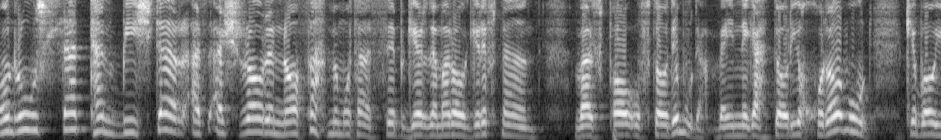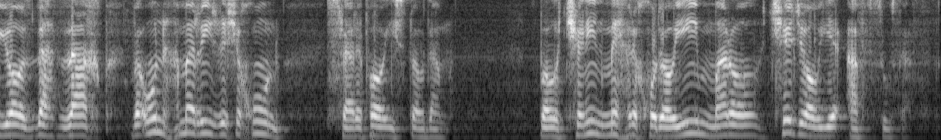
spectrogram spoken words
اون روز صد تن بیشتر از اشرار نافهم متعصب گرد مرا گرفتند و از پا افتاده بودم و این نگهداری خدا بود که با یازده زخم و اون همه ریزش خون سر پا ایستادم. با چنین مهر خدایی مرا چه جای افسوس است.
